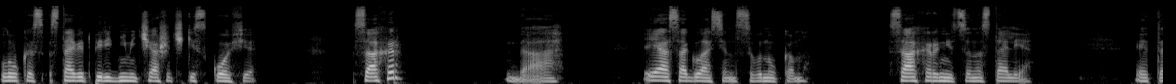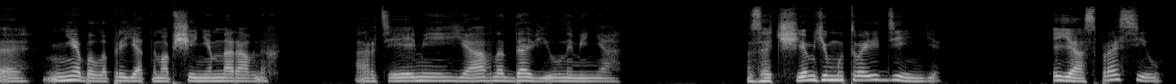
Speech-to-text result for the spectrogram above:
Лукас ставит перед ними чашечки с кофе. «Сахар?» «Да, я согласен с внуком. Сахарница на столе. Это не было приятным общением на равных. Артемий явно давил на меня. «Зачем ему твои деньги?» Я спросил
